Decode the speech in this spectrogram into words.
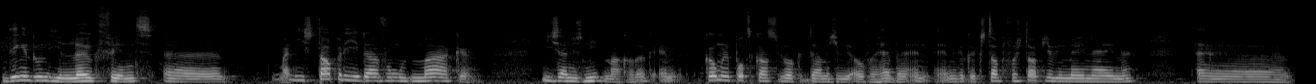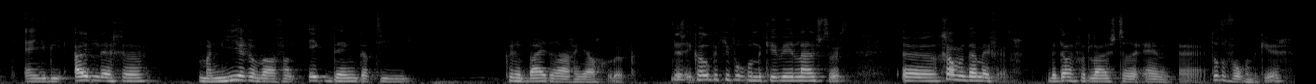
dingen doen die je leuk vindt. Uh, maar die stappen die je daarvoor moet maken, die zijn dus niet makkelijk. En komende podcast wil ik het daar met jullie over hebben. En, en wil ik stap voor stap jullie meenemen. Uh, en jullie uitleggen manieren waarvan ik denk dat die kunnen bijdragen aan jouw geluk. Dus ik hoop dat je volgende keer weer luistert. Uh, gaan we daarmee verder. Bedankt voor het luisteren en uh, tot de volgende keer.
